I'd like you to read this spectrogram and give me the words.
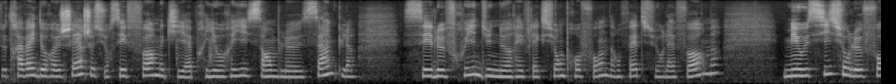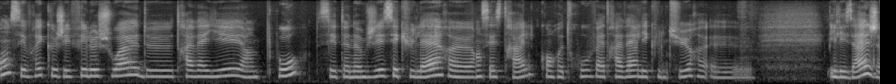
Ce travail de recherche sur ces formes qui a priori semblent simples, c'est le fruit d'une réflexion profonde en fait sur la forme, mais aussi sur le fond. C'est vrai que j'ai fait le choix de travailler un pot. C'est un objet séculaire euh, ancestral qu'on retrouve à travers les cultures euh, et les âges.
